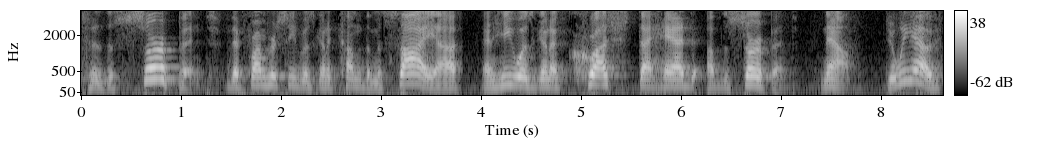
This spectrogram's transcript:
to the serpent that from her seed was going to come the Messiah and he was going to crush the head of the serpent. Now, do we have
